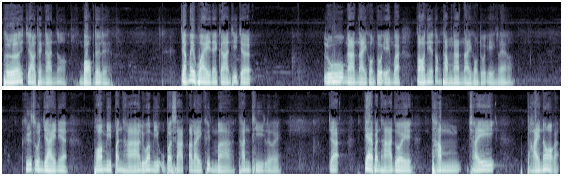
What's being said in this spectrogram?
เผลอจะเอาแต่งานนอก บอกได้เลย จะไม่ไวในการที่จะ รู้งานในของตัวเองว่า ตอนนี้ต้องทำงานในของตัวเองแล้ว คือส่วนใหญ่เนี่ย พอมีปัญหาหรือว่ามีอุปสรรคอะไรขึ้นมาทันทีเลย จะแก้ปัญหาโดยทำใช้ภายนอกอะ่ะ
